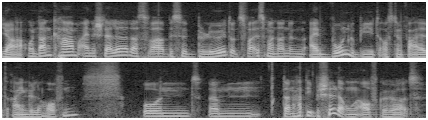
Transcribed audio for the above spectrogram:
Ja, und dann kam eine Stelle, das war ein bisschen blöd, und zwar ist man dann in ein Wohngebiet aus dem Wald reingelaufen und ähm, dann hat die Beschilderung aufgehört.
